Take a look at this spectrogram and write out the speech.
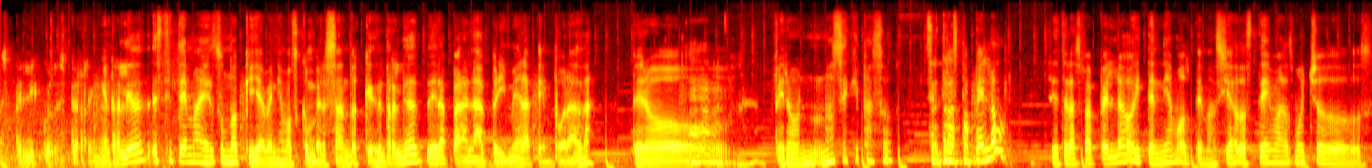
Las películas, perrín. En realidad, este tema es uno que ya veníamos conversando, que en realidad era para la primera temporada, pero, Ah. pero no sé qué pasó. ¿Se traspapeló? Se traspapeló y teníamos demasiados temas, muchos,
